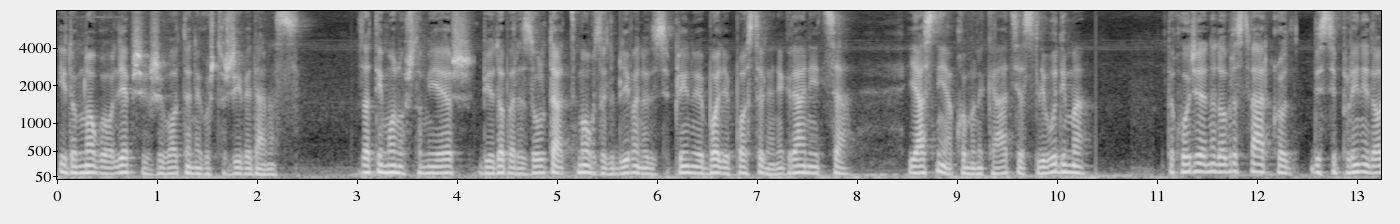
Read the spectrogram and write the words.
i do mnogo ljepših života nego što žive danas. Zatim ono što mi je još bio dobar rezultat mog zaljubljivanja u disciplinu je bolje postavljanje granica, jasnija komunikacija s ljudima. Također jedna dobra stvar kroz disciplini da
